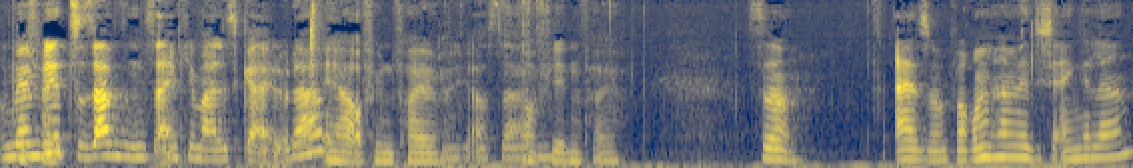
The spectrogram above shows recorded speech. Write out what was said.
Und wenn wir perfekt. zusammen sind, ist eigentlich immer alles geil, oder? Ja, auf jeden Fall. Würde ich auch sagen. Auf jeden Fall. So, also, warum haben wir dich eingeladen?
